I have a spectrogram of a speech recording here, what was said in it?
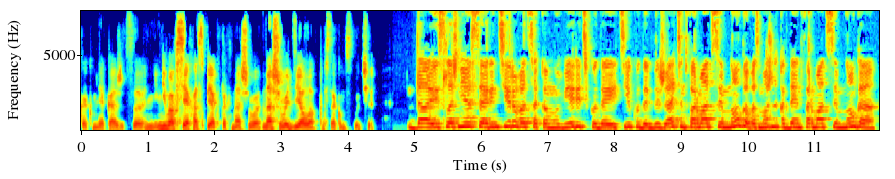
как мне кажется, не во всех аспектах нашего, нашего дела, по всяком случае. Да, и сложнее сориентироваться, кому верить, куда идти, куда бежать. Информации много, возможно, когда информации много,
